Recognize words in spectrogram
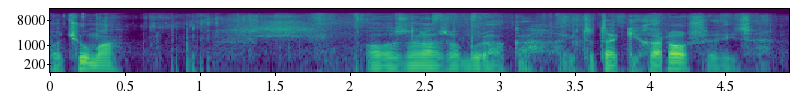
O ciuma. O, znalazła buraka. I to taki haroszy widzę.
